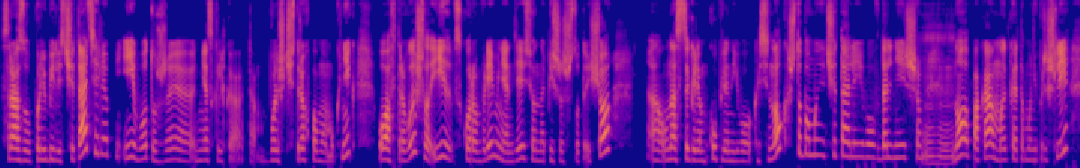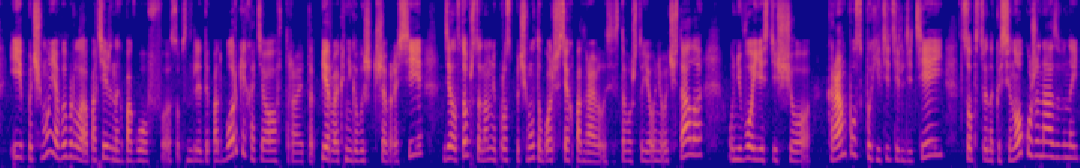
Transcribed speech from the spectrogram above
сразу полюбились читателям, и вот уже несколько, там, больше четырех, по-моему, книг у автора вышло, и в скором времени, надеюсь, он напишет что-то еще. А, у нас с Игорем куплен его косинок, чтобы мы читали его в дальнейшем, mm-hmm. но пока мы к этому не пришли. И почему я выбрала «Потерянных богов», собственно, для этой подборки, хотя у автора это первая книга, вышедшая в России. Дело в том, что она мне просто почему-то больше всех понравилась из того, что я у него читала. У него есть еще Крампус, Похититель детей, собственно, Косинок уже названный,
